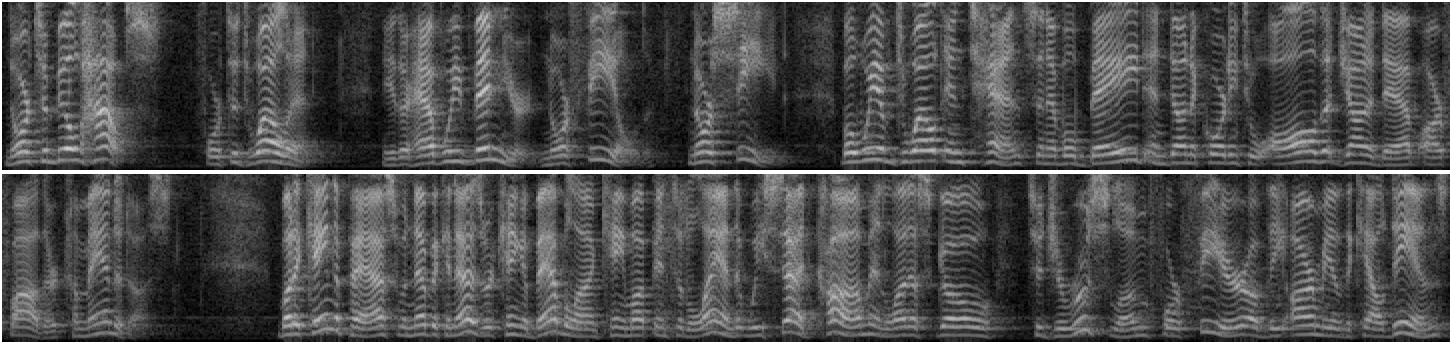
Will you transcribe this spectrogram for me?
nor to build house for to dwell in. Neither have we vineyard, nor field, nor seed, but we have dwelt in tents and have obeyed and done according to all that Jonadab our father commanded us. But it came to pass when Nebuchadnezzar, king of Babylon, came up into the land that we said, Come and let us go to Jerusalem for fear of the army of the Chaldeans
